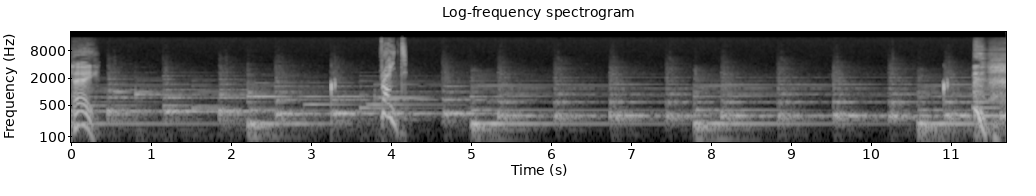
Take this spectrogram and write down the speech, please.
hey, Right.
